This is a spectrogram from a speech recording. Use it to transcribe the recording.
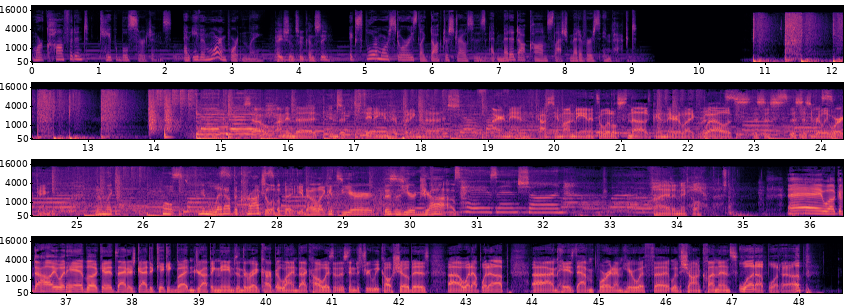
More confident, capable surgeons. And even more importantly, Patients who can see. explore more stories like Dr. Strauss's at meta.com slash metaverse impact. So I'm in the in the fitting, and they're putting the Iron Man costume on me, and it's a little snug. And they're like, "Well, it's this is this isn't really working." And I'm like, "Well, you can let out the crotch a little bit, you know? Like it's your this is your job." If I had a nickel. Hey, welcome to Hollywood Handbook, an insider's guide to kicking butt and dropping names in the red carpet line back hallways of this industry we call showbiz. Uh, what up? What up? Uh, I'm Hayes Davenport. I'm here with uh, with Sean Clements. What up? What up?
